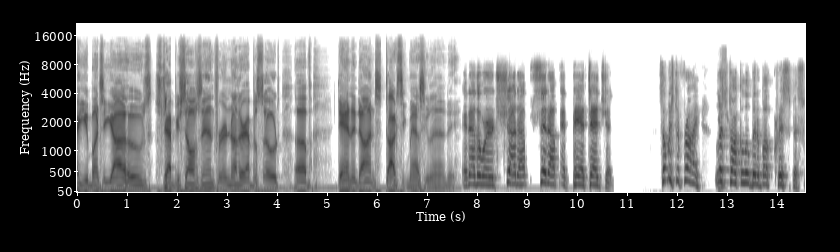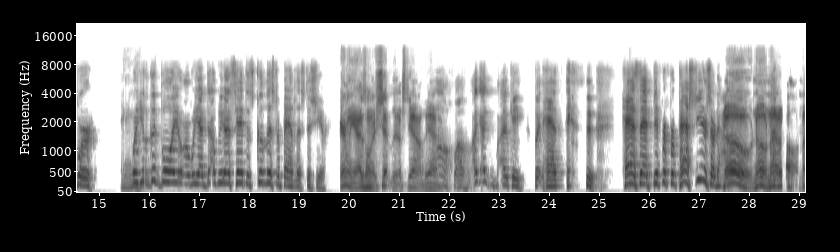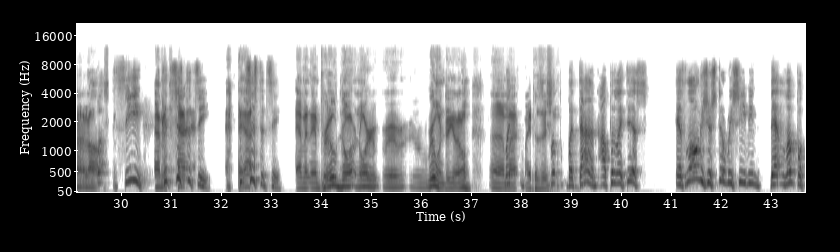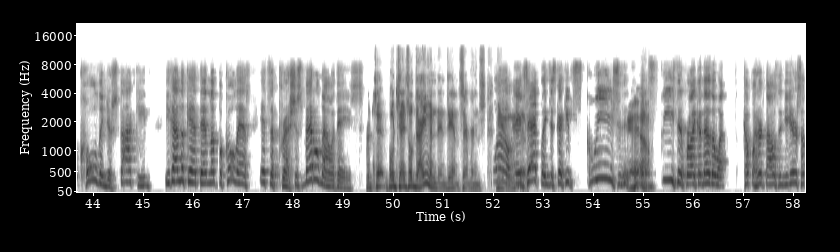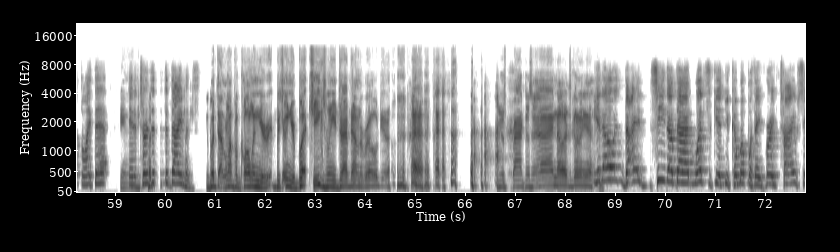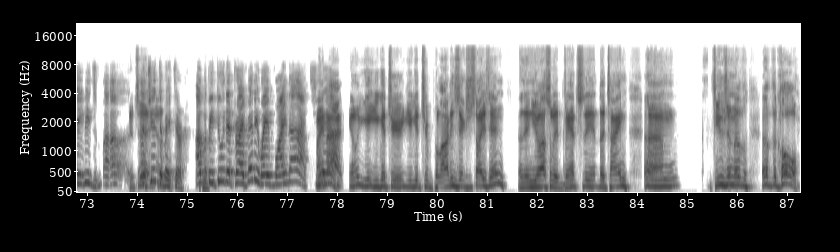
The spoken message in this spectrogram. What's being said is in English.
right, you bunch of yahoos, strap yourselves in for another episode of Dan and Don's Toxic Masculinity. In other words, shut up, sit up, and pay attention. So, Mr. Frye, let's talk a little bit about Christmas. Were mm. were you a good boy, or were you were you on Santa's good list or bad list this year? Apparently, I was on a shit list. Yeah, yeah. Oh well, I, I, okay, but has has that different from past years or not? No, no, not at all. Not at all. Well, see, Haven't- consistency, consistency. haven't improved nor nor ruined, you know, uh, my my position. But but Don, I'll put it like this: as long as you're still receiving that lump of coal in your stocking, you gotta look at that lump of coal as it's a precious metal nowadays. Poten- potential diamond in Dan Severn's. Wow, you know, exactly. You just gotta keep squeezing it Yeah. and squeezing it for like another what, couple hundred thousand years, something like that, and it turns put, into diamonds. you put that lump of coal in your between your butt cheeks when you drive down the road. You know, You just practice. I know it's gonna. You know, I see now, Don. Once again, you come up with a very time savings uh, agenda there. I'm gonna be doing that drive anyway. Why not? Why Yeah. not? You know, you, you get your you get your Pilates exercise in, and then you also advance the the time um fusion of of the coal.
